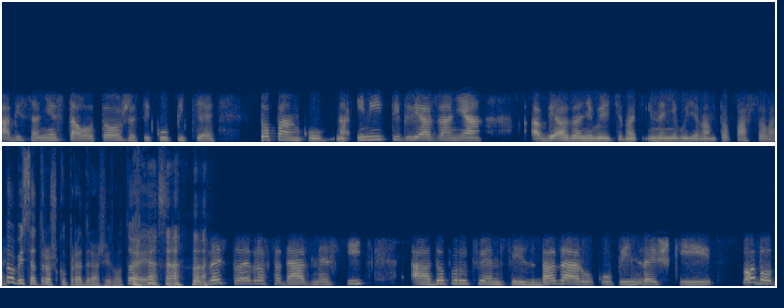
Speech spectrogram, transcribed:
aby sa nestalo to, že si kúpite topánku na iný typ viazania a viazanie budete mať iné, nebude vám to pasovať. To by sa trošku predražilo, to je jasné. 200 eur sa dá zmestiť a doporučujem si z bazáru kúpiť vežky lebo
